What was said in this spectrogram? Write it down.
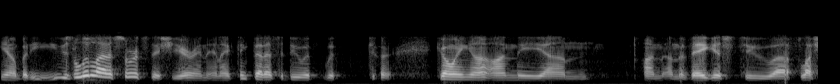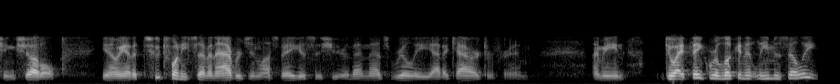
You know, but he, he was a little out of sorts this year, and and I think that has to do with with going on the um, on on the Vegas to uh, Flushing shuttle. You know, he had a 227 average in Las Vegas this year. Then that's really out of character for him. I mean, do I think we're looking at Lee Mazzilli?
